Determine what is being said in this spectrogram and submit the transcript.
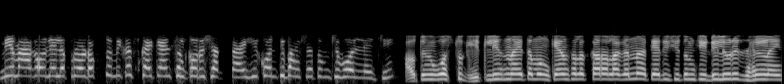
मी मागवलेलं प्रोडक्ट तुम्ही कसं काय कॅन्सल करू शकता ही कोणती भाषा तुमची बोलण्याची? अहो तुम्ही वस्तू घेतलीच नाही तर मग कॅन्सलच करावं लागेल ना? त्या दिवशी तुमची डिलिव्हरी झाली नाही.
